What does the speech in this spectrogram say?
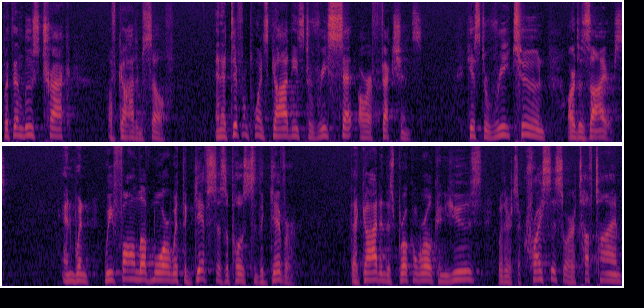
but then lose track of God Himself. And at different points, God needs to reset our affections, He has to retune our desires. And when we fall in love more with the gifts as opposed to the giver, that God in this broken world can use, whether it's a crisis or a tough time,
